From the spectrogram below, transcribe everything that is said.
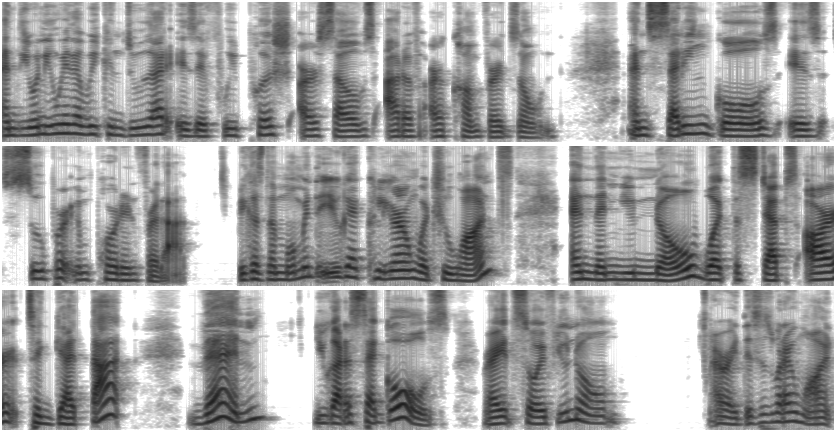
And the only way that we can do that is if we push ourselves out of our comfort zone. And setting goals is super important for that. Because the moment that you get clear on what you want and then you know what the steps are to get that, then you got to set goals, right? So if you know, all right, this is what I want,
